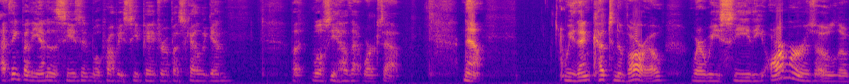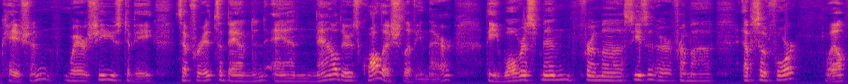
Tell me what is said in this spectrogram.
I think by the end of the season, we'll probably see Pedro Pascal again, but we'll see how that works out. Now, we then cut to Navarro, where we see the armorer's old location, where she used to be, except for it's abandoned, and now there's Aqualish living there. The Walrus Men from uh, season or from uh, episode four. Well,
